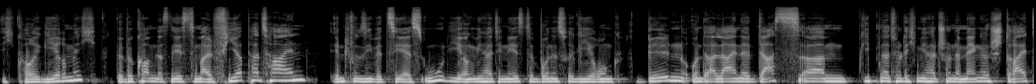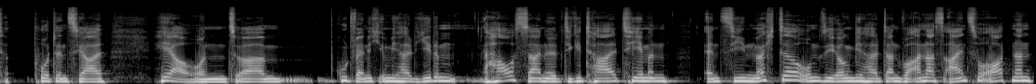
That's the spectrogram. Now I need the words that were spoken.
ich korrigiere mich. Wir bekommen das nächste Mal vier Parteien, inklusive CSU, die irgendwie halt die nächste Bundesregierung bilden. Und alleine das ähm, gibt natürlich mir halt schon eine Menge Streitpotenzial her. Und ähm, gut, wenn ich irgendwie halt jedem Haus seine Digitalthemen entziehen möchte, um sie irgendwie halt dann woanders einzuordnen,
